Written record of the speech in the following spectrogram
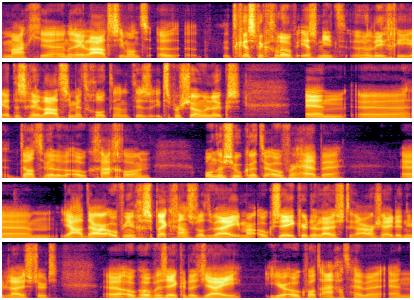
maak je een relatie. Want eh, het christelijk geloof is niet religie, het is relatie met God en het is iets persoonlijks. En eh, dat willen we ook graag gewoon onderzoeken, het erover hebben. Ehm, ja, daarover in gesprek gaan, zodat wij, maar ook zeker de luisteraar, als jij dit nu luistert, ook hopen zeker dat jij hier ook wat aan gaat hebben. En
